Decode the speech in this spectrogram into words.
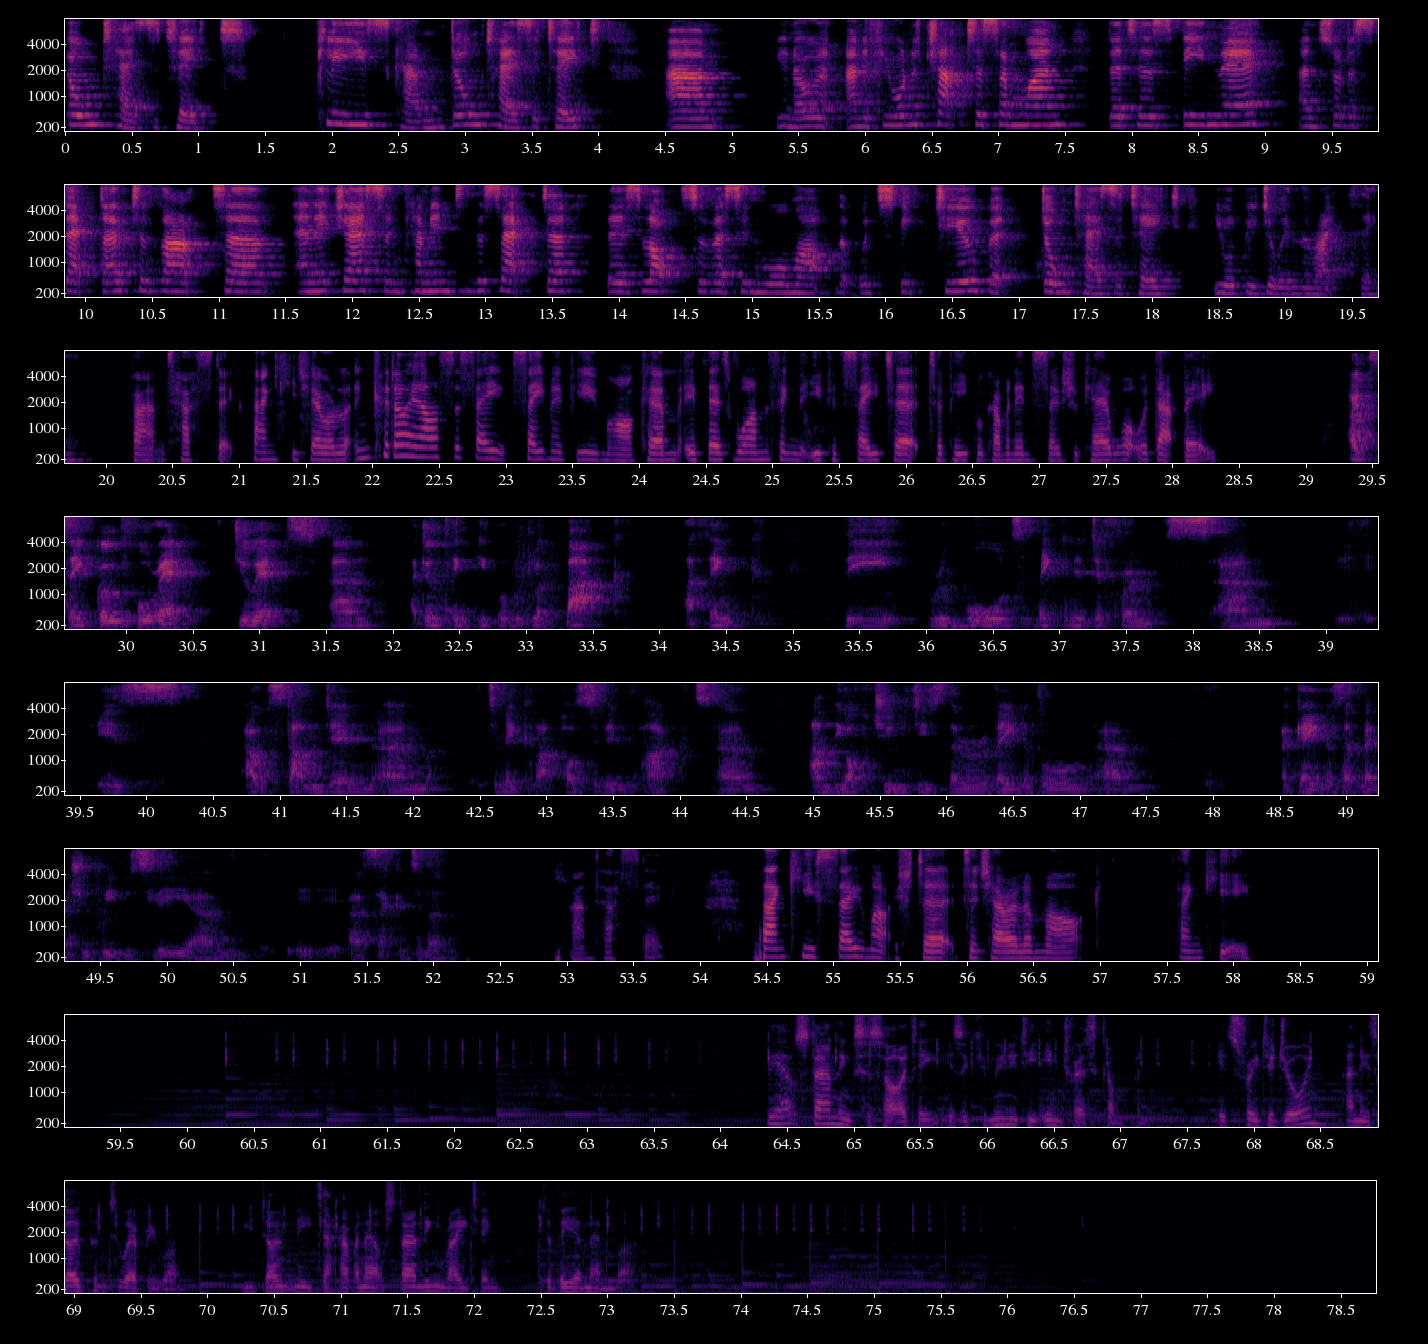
Don't hesitate. Please come. Don't hesitate. Um, you know, and if you want to chat to someone that has been there and sort of stepped out of that uh, NHS and come into the sector, there's lots of us in Hallmark that would speak to you, but don't hesitate. You will be doing the right thing. Fantastic. Thank you, Cheryl. And could I ask the same, same of you, Mark? Um, if there's one thing that you could say to, to people coming into social care, what would that be? I'd say go for it, do it. Um, I don't think people would look back I think the rewards of making a difference um, is outstanding um, to make that positive impact um, and the opportunities that are available. Um, again, as I've mentioned previously, um, are second to none. Fantastic. Thank you so much to, to Cheryl and Mark. Thank you. The Outstanding Society is a community interest company. It's free to join and is open to everyone. You don't need to have an outstanding rating to be a member.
